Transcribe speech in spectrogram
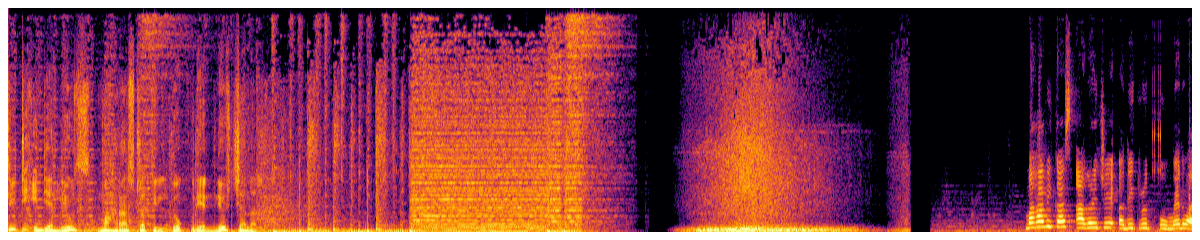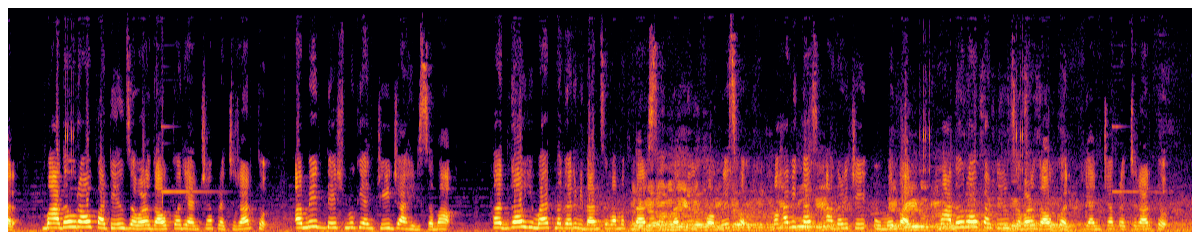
City India news महाराष्ट्रातील लोकप्रिय news channel. महाविकास आघाडीचे अधिकृत उमेदवार माधवराव पाटील जवळगावकर यांच्या प्रचारार्थ अमित देशमुख यांची जाहीर सभा. हदगाव हिमायतनगर विधानसभा मतदारसंघातील काँग्रेस व महाविकास आघाडीचे उमेदवार माधवराव पाटील जवळगावकर यांच्या प्रचारार्थ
